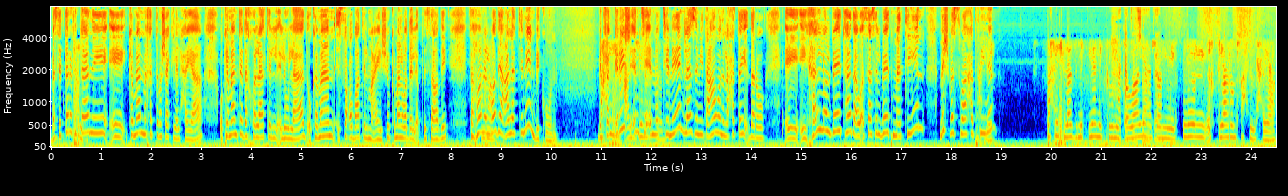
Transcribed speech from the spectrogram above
بس الطرف الثاني إيه كمان مخته مشاكل الحياة وكمان تدخلات ال- الأولاد وكمان صعوبات المعيشة وكمان الوضع الاقتصادي. فهون آه. الوضع على التنين بيكون. بتفكريش أنت. إنه التنين لازم يتعاونوا لحتى يقدروا إيه، يخلوا البيت هذا أو أساس البيت متين مش بس واحد فيهم؟ صحيح لازم اثنين يكونوا الجهتين. عشان يكون اختيارهم صح للحياة. ما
